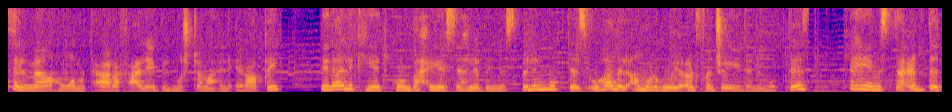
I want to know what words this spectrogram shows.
مثل ما هو متعارف عليه بالمجتمع العراقي. لذلك هي تكون ضحية سهلة بالنسبة للمبتز وهذا الأمر هو يعرفه جيدا المبتز. فهي مستعدة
